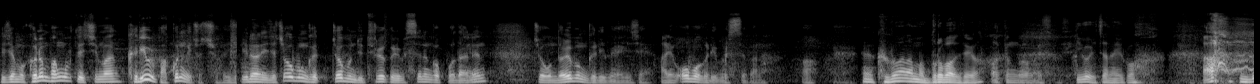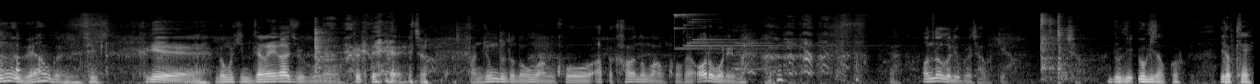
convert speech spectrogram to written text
이제 뭐 그런 방법도 있지만 그립을 바꾸는 게 좋죠. 이런 이제 좁은 그, 좁은 뉴트럴 그립 쓰는 것보다는 조금 넓은 그립에 이제 아니면 오버 그립을 쓰거나 어, 그냥 그거 하나만 물어봐도 돼요? 어떤 거 말씀하세요? 이거 있잖아요 이거. 아 이거는 왜 한 거예요? 그게 너무 긴장해가지고 그때 저 관중들도 너무 많고 앞에 카메라 너무 많고 그냥 얼어버린 거야. 자, 언더 그립으로 잡을게요. 그렇죠. 여기 여기 잡고 이렇게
